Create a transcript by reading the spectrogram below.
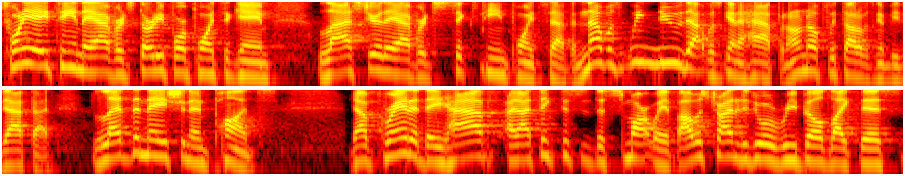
2018, they averaged 34 points a game. Last year, they averaged 16.7. And that was, we knew that was going to happen. I don't know if we thought it was going to be that bad. Led the nation in punts. Now, granted, they have, and I think this is the smart way. If I was trying to do a rebuild like this,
